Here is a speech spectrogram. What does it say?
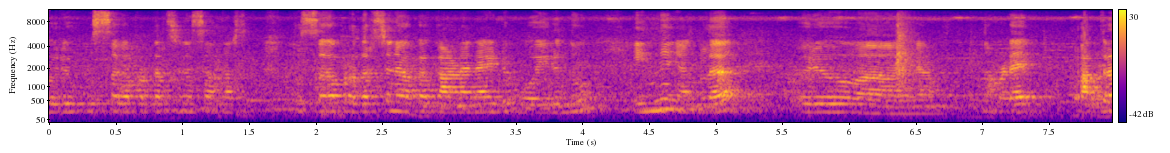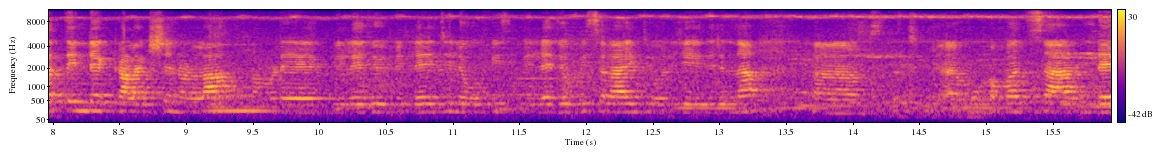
ഒരു പുസ്തക പ്രദർശന സന്ദർശ പുസ്തക പ്രദർശനമൊക്കെ കാണാനായിട്ട് പോയിരുന്നു. ഇന്ന് ഞങ്ങൾ ഒരു നമ്മുടെ പത്രത്തിന്റെ കളക്ഷനുള്ള നമ്മുടെ വില്ലേജ് വില്ലേജിൽ ഓഫീസ് വില്ലേജ് ഓഫീസറായി ജോലി ചെയ്തിരുന്ന മുഹമ്മദ് സാറിന്റെ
